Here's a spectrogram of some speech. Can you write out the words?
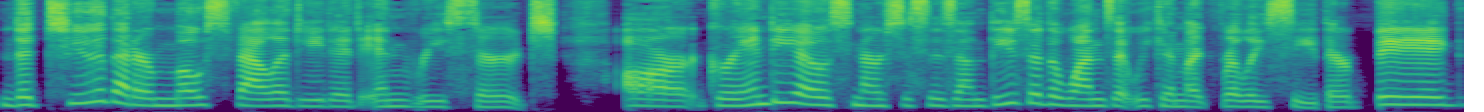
The two that are most validated in research are grandiose narcissism. These are the ones that we can like really see. They're big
